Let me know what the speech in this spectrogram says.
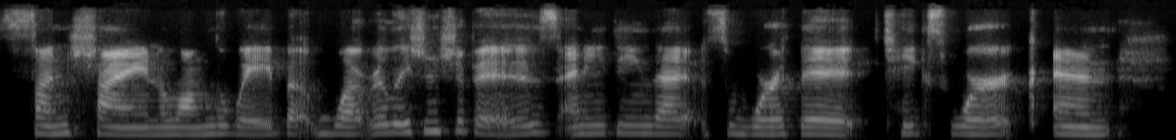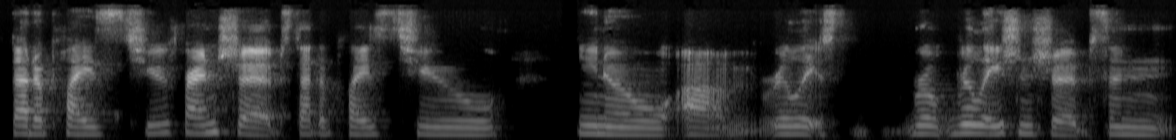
sunshine along the way but what relationship is anything that's worth it takes work and that applies to friendships that applies to you know um re- relationships and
